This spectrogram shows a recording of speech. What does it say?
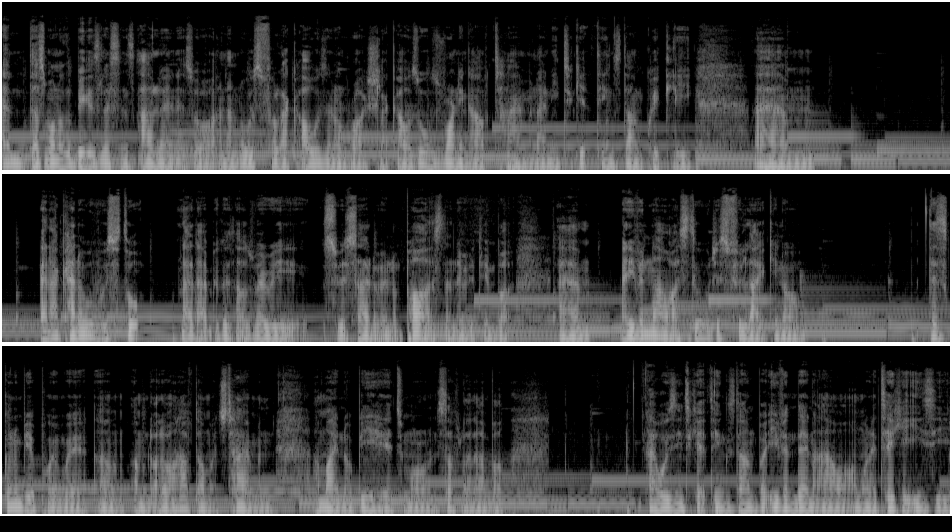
and that's one of the biggest lessons I learned as well. And I always felt like I was in a rush, like I was always running out of time, and I need to get things done quickly. Um, and I kind of always thought like that because I was very suicidal in the past and everything. But um, and even now, I still just feel like you know, there's gonna be a point where um, I'm, I don't have that much time, and I might not be here tomorrow and stuff like that. But I always need to get things done. But even then, I, I want to take it easy.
